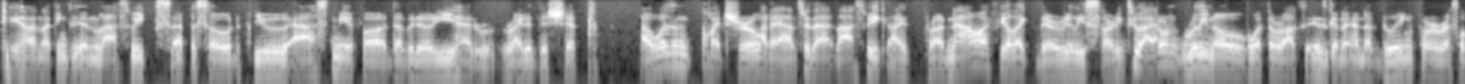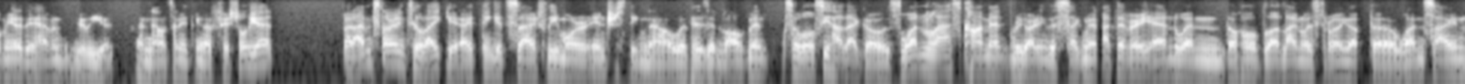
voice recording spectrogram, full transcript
Kayhan, I think in last week's episode, you asked me if uh, WWE had righted the ship. I wasn't quite sure how to answer that last week. I now I feel like they're really starting to. I don't really know what The Rock is going to end up doing for WrestleMania. They haven't really announced anything official yet. But I'm starting to like it. I think it's actually more interesting now with his involvement. So we'll see how that goes. One last comment regarding this segment. At the very end, when the whole bloodline was throwing up the one sign,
